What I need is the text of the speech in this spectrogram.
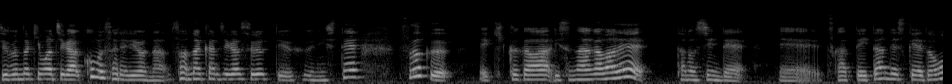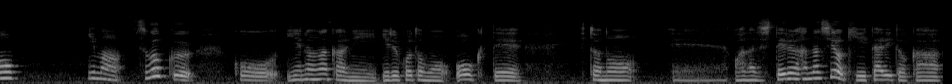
自分の気持ちが鼓舞されるようなそんな感じがするっていう風にしてすごくえ聞く側リスナー側で楽しんで、えー、使っていたんですけれども今すごくこう家の中にいることも多くて人の、えー、お話ししてる話を聞いたりとか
